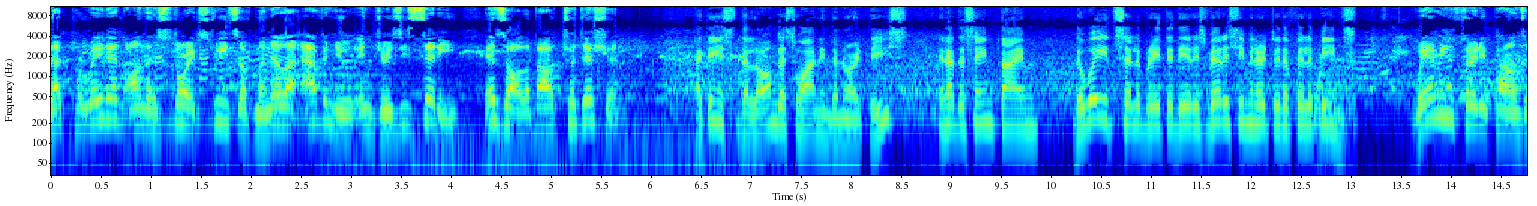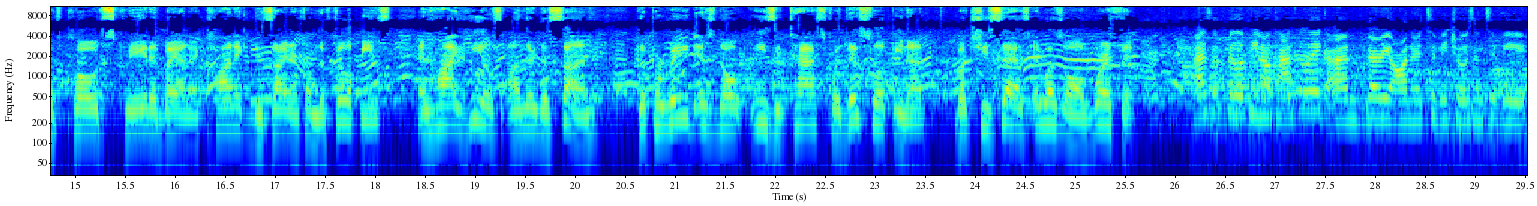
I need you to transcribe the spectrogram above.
that paraded on the historic streets of Manila Avenue in Jersey City is all about tradition. I think it's the longest one in the Northeast, and at the same time, the way it's celebrated here is very similar to the Philippines. Wearing 30 pounds of clothes created by an iconic designer from the Philippines and high heels under the sun, the parade is no easy task for this Filipina, but she says it was all worth it. As a Filipino Catholic, I'm very honored to be chosen to be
